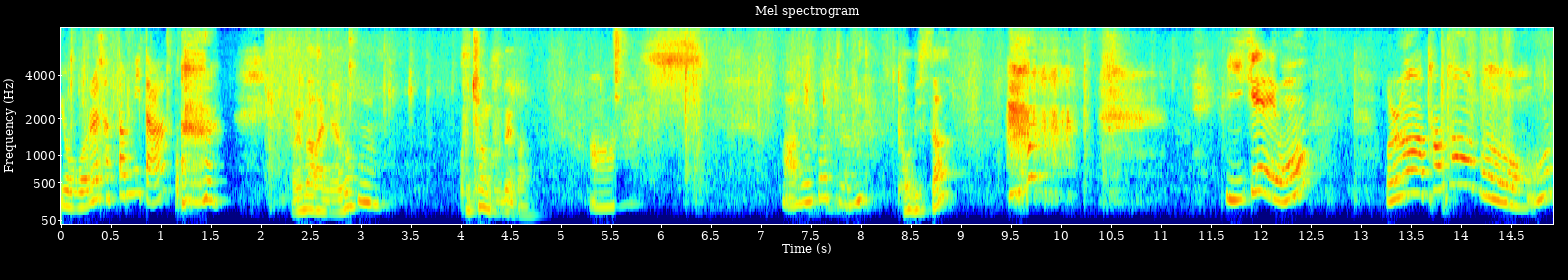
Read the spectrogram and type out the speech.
요거를 샀답니다. 얼마 갔냐고? 응. 9,900원. 아 아니거든. 더 비싸? 이게 어? 얼마나 탄탄하고 어?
